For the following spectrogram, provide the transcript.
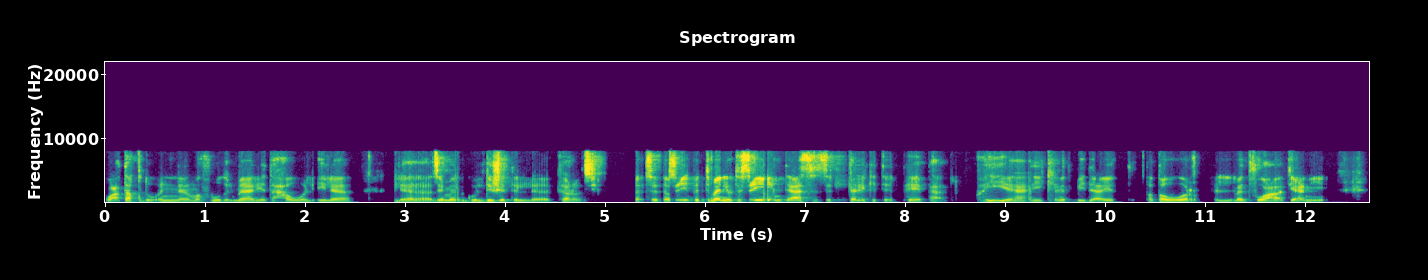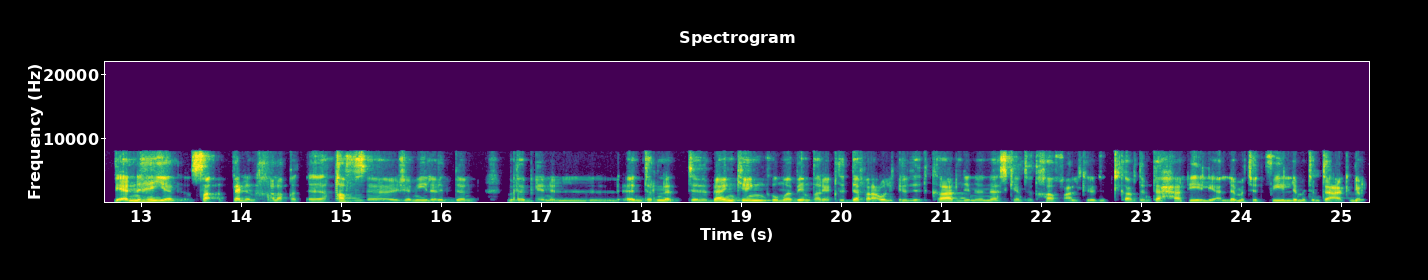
واعتقدوا إن المفروض المال يتحول إلى إلى زي ما نقول digital currency 96 في 98 تأسست شركة ال PayPal وهي هذه كانت بداية تطور المدفوعات يعني لأن هي فعلا خلقت آه، قفزة جميلة جدا ما بين ال internet banking وما بين طريقة الدفع وال credit card لأن الناس كانت تخاف على ال credit card بتاعها في اللي unlimited في ال limit بتاعها كبير.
